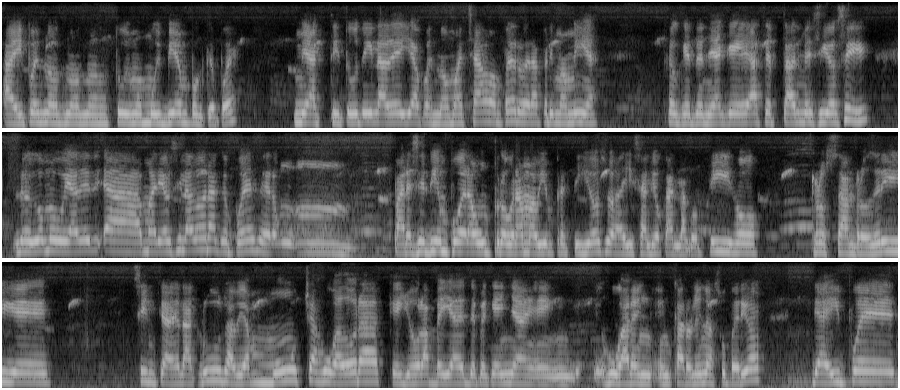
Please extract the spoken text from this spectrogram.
ahí pues no, no, estuvimos muy bien porque pues mi actitud y la de ella pues no machaban, pero era prima mía, creo que tenía que aceptarme sí o sí. Luego me voy a, María Osciladora, que pues era un, para ese tiempo era un programa bien prestigioso, ahí salió Carla Cortijo, Rosan Rodríguez, Cintia de la Cruz, había muchas jugadoras que yo las veía desde pequeña en, jugar en Carolina Superior de ahí pues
